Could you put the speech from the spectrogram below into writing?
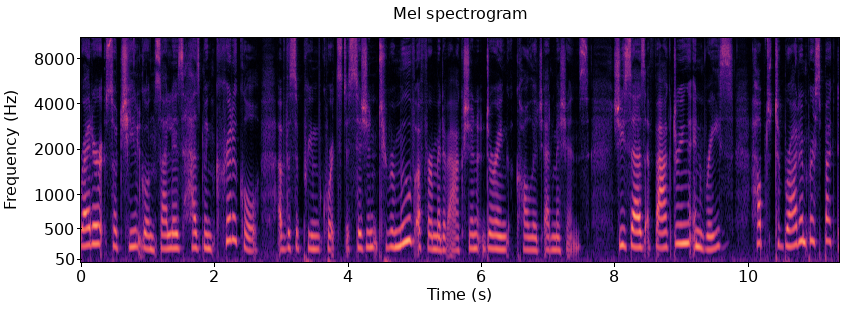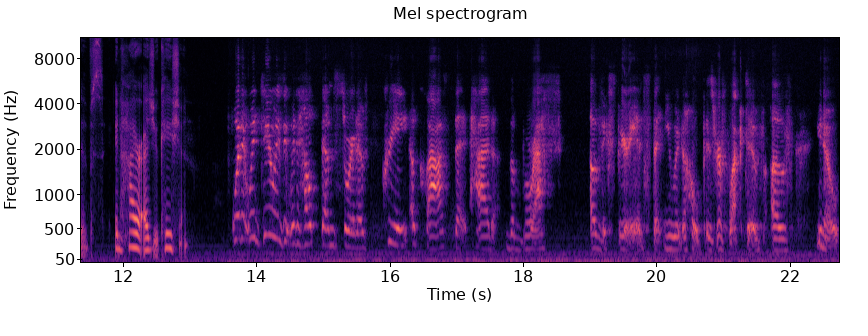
Writer Xochitl Gonzalez has been critical of the Supreme Court's decision to remove affirmative action during college admissions. She says factoring in race helped to broaden perspectives in higher education. What it would do is it would help them sort of create a class that had the breadth of experience that you would hope is reflective of you know,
